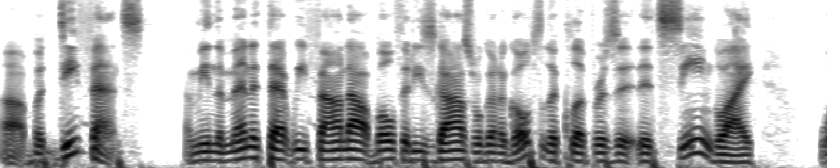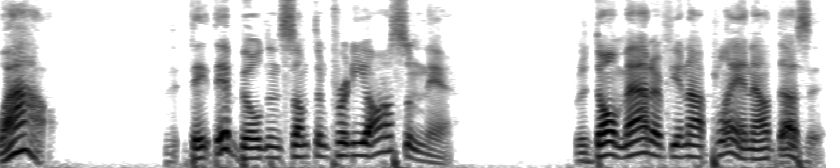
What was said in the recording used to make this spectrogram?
uh, but defense. I mean, the minute that we found out both of these guys were going to go to the Clippers, it, it seemed like, wow, they, they're building something pretty awesome there. But it don't matter if you're not playing now, does it?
